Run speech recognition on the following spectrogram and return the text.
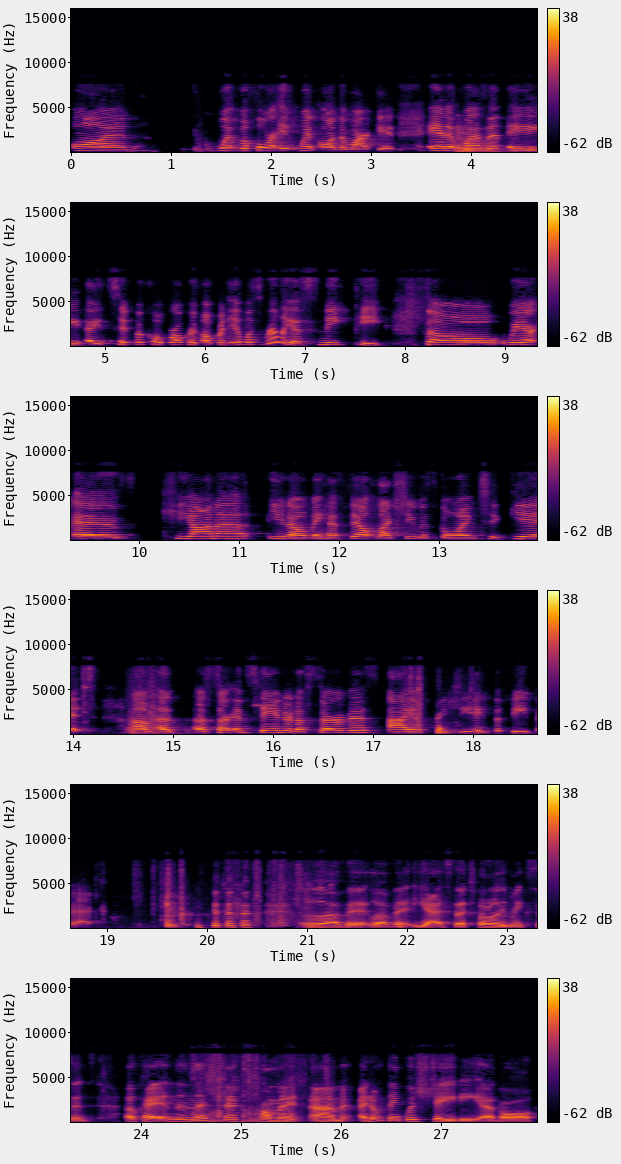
on went before it went on the market and it mm. wasn't a, a typical broker's open it was really a sneak peek so whereas Quiana you know may have felt like she was going to get um, a, a certain standard of service. I appreciate the feedback. Love it love it. Yes that totally makes sense. Okay and then this next comment um, i don't think was shady at all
